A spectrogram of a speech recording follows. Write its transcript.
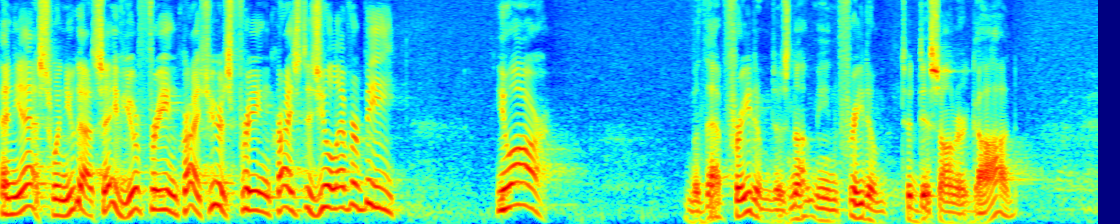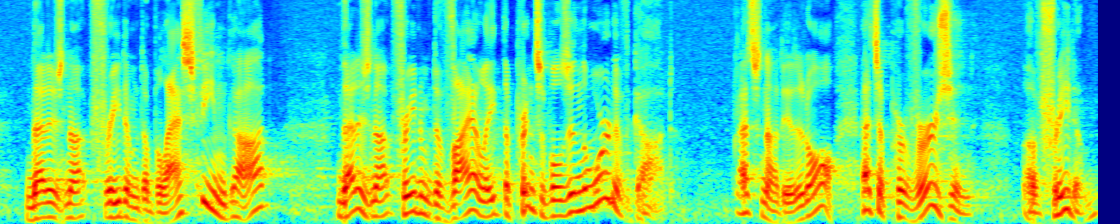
And yes, when you got saved, you're free in Christ. You're as free in Christ as you'll ever be. You are. But that freedom does not mean freedom to dishonor God. That is not freedom to blaspheme God. That is not freedom to violate the principles in the Word of God. That's not it at all. That's a perversion of freedom.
